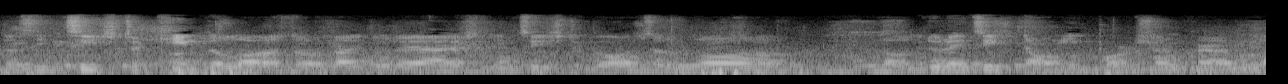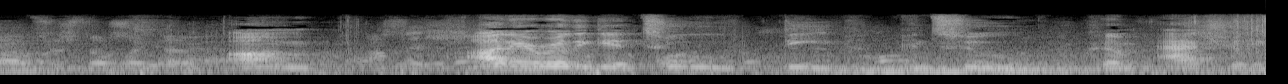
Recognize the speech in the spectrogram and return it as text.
does he teach to keep the laws though? Like, do they actually teach to go into the law? You know, do they teach don't eat pork, shrimp, crab, and lobster, stuff like that? Um, I didn't really get too deep into him actually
